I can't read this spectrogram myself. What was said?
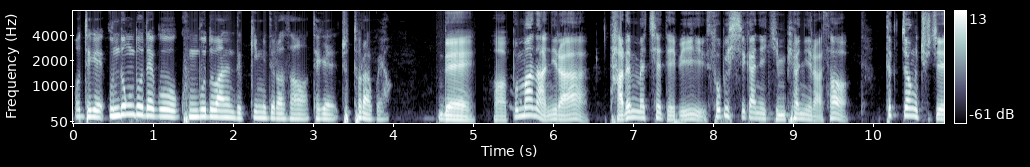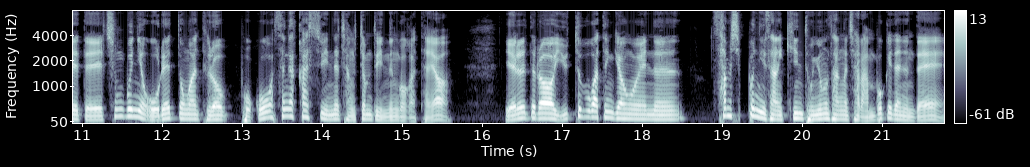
어, 되게 운동도 되고 공부도 하는 느낌이 들어서 되게 좋더라고요. 네. 어, 뿐만 아니라 다른 매체 대비 소비 시간이 긴 편이라서 특정 주제에 대해 충분히 오랫동안 들어보고 생각할 수 있는 장점도 있는 것 같아요. 예를 들어 유튜브 같은 경우에는 30분 이상 긴 동영상은 잘 안 보게 되는데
